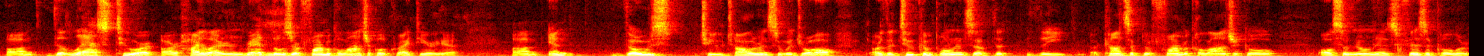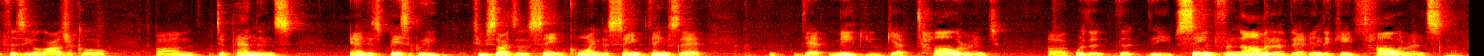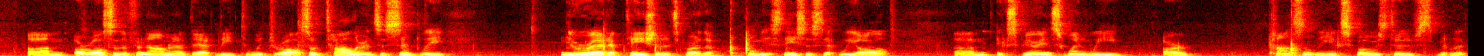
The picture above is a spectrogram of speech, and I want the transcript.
Um, the last two are, are highlighted in red, and those are pharmacological criteria. Um, and those two, tolerance and withdrawal, are the two components of the, the concept of pharmacological, also known as physical or physiological um, dependence. And it's basically two sides of the same coin, the same things that, that make you get tolerant, uh, or the, the, the same phenomena that indicate tolerance um, are also the phenomena that lead to withdrawal. So tolerance is simply neuroadaptation. It's part of the homeostasis that we all um, experience when we are constantly exposed to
